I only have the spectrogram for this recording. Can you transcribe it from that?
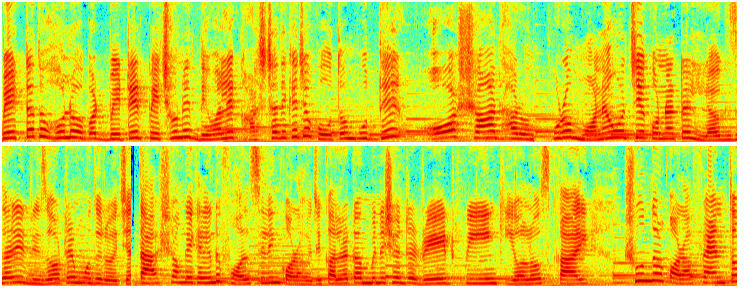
বেডটা তো হলো বাট বেডের পেছনের দেওয়ালের কাজটা দেখেছ? গৌতম বুদ্ধের অসাধারণ। পুরো মনে হচ্ছে কোনো একটা লাক্সারি রিসর্টের মধ্যে রয়েছে। তার সঙ্গে এখানে কিন্তু ফল সিলিং করা হয়েছে। কালার কম্বিনেশনটা রেড পিঙ্ক ইয়েলো স্কাই সুন্দর করা। ফ্যান তো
